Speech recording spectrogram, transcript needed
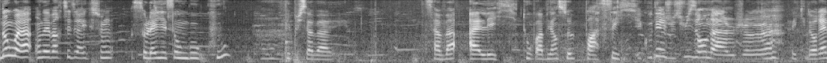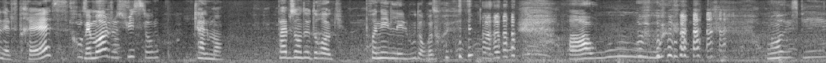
Donc voilà, on est parti direction Soleil et Sangoku. Et puis ça va aller. Ça va aller. Tout va bien se passer. Écoutez, je suis en âge. euh, Avec Lorraine, elle stresse. Mais moi, je suis son calmant. Pas besoin de drogue. Prenez une lélou dans votre vie. ah ouh. On respire.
